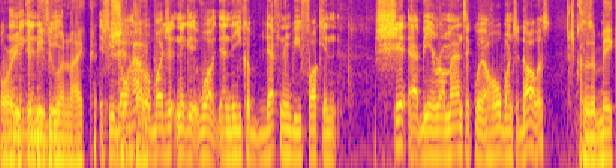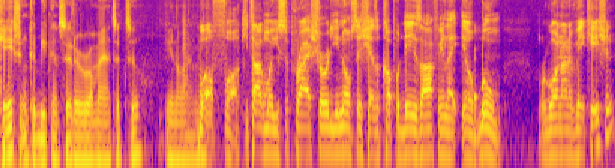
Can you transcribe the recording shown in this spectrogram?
Or then you again, could be if you- doing like If you shit don't have a like- budget, nigga, what? And then you could definitely be fucking shit at being romantic with a whole bunch of dollars. Because a vacation could be considered romantic too. You know what I mean? Well, fuck. You talking about you surprise shorty? You know, say she has a couple days off, and you're like, yo, boom, we're going on a vacation.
